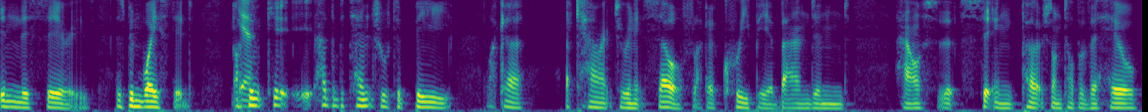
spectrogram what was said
in this series has been wasted. I Yeah. think it, it had the potential to be like a a character in itself, like a creepy abandoned house that's sitting perched on top of a hill.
